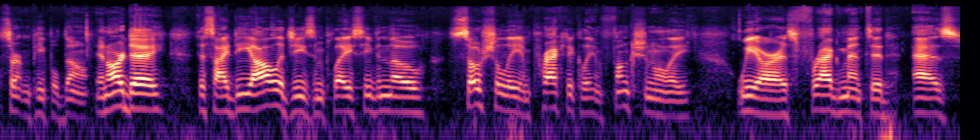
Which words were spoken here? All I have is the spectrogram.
certain people don't. In our day, this ideology is in place, even though socially and practically and functionally we are as fragmented as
